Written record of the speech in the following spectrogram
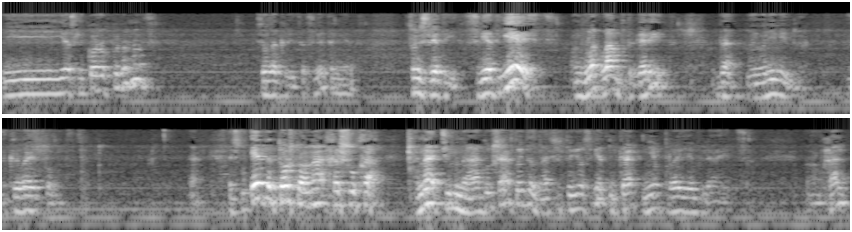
и если кожух повернуться, все закрыто, света нет. Что не свет есть? Свет есть! Он, лампа-то горит, да, но его не видно. Закрывает полностью. Да? Значит, это то, что она хашуха. Она темна душа, что это значит, что ее свет никак не проявляется. Рамхаль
